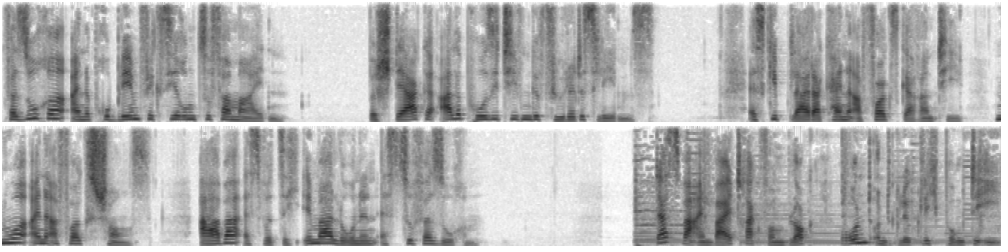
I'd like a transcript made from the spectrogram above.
Versuche eine Problemfixierung zu vermeiden. Bestärke alle positiven Gefühle des Lebens. Es gibt leider keine Erfolgsgarantie, nur eine Erfolgschance. Aber es wird sich immer lohnen, es zu versuchen. Das war ein Beitrag vom Blog rundundglücklich.de.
